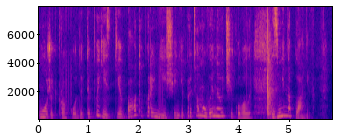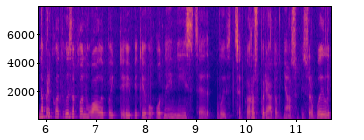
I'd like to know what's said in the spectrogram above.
можуть проходити, поїздки, багато переміщень, і при цьому ви не очікували. Зміна планів. Наприклад, ви запланували піти, піти в одне місце, ви це розпорядок дня собі зробили,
